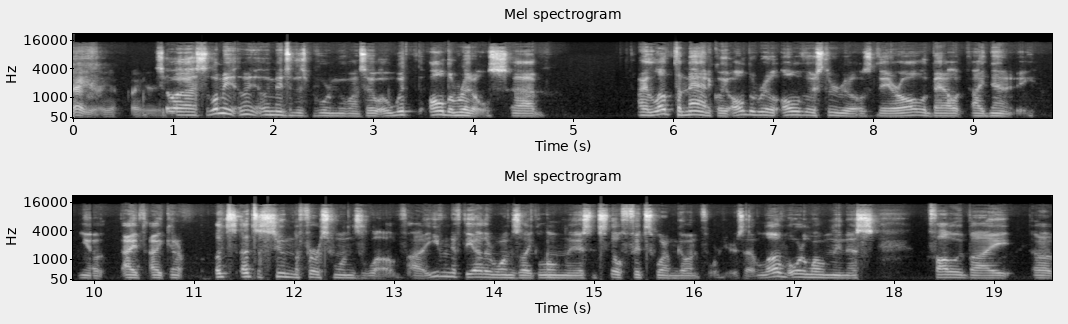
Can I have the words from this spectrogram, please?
I hear you. I hear you. So, uh, so let me, let me let me mention this before we move on. So, with all the riddles, uh, I love thematically all the riddle, all of those three riddles. They are all about identity. You know, I I can let's let's assume the first one's love. Uh, even if the other one's like loneliness, it still fits what I'm going for here. Is that love or loneliness, followed by uh,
